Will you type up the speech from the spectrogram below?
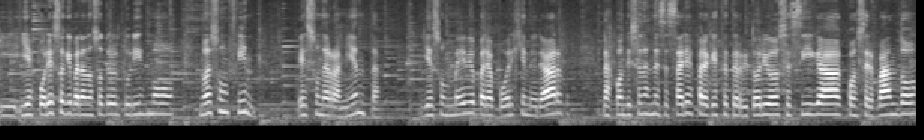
Y, y es por eso que para nosotros el turismo no es un fin, es una herramienta y es un medio para poder generar las condiciones necesarias para que este territorio se siga conservando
